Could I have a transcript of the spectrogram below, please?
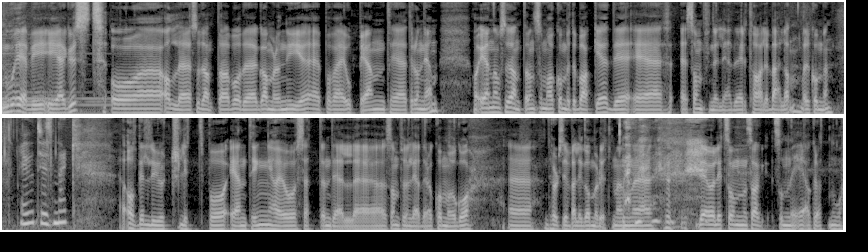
Nå er vi i august, og alle studenter, både gamle og nye, er på vei opp igjen til Trondheim. Og en av studentene som har kommet tilbake, det er samfunnsleder Tale Berland. Velkommen. Jo, tusen takk. Jeg har alltid lurt litt på én ting. Jeg har jo sett en del samfunnsledere komme og gå. Det hørtes jo veldig gammel ut, men det er jo litt sånn, sånn det er akkurat nå.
